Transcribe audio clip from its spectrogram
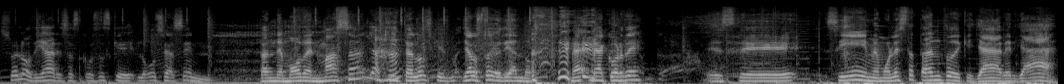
suelo odiar esas cosas que luego se hacen tan de moda en masa. Ya quítalos, que ya lo estoy odiando. me, me acordé. Este, sí, me molesta tanto de que ya, a ver, ya.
